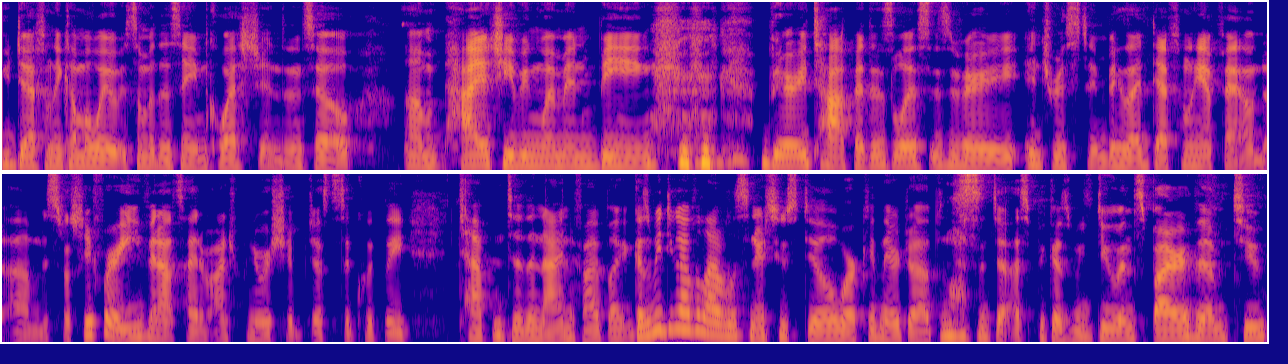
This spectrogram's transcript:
you definitely come away with some of the same questions, and so um, high achieving women being very top at this list is very interesting because I definitely have found, um, especially for even outside of entrepreneurship, just to quickly tap into the nine to five bucket because we do have a lot of listeners who still work in their jobs and listen to us because we do inspire them to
